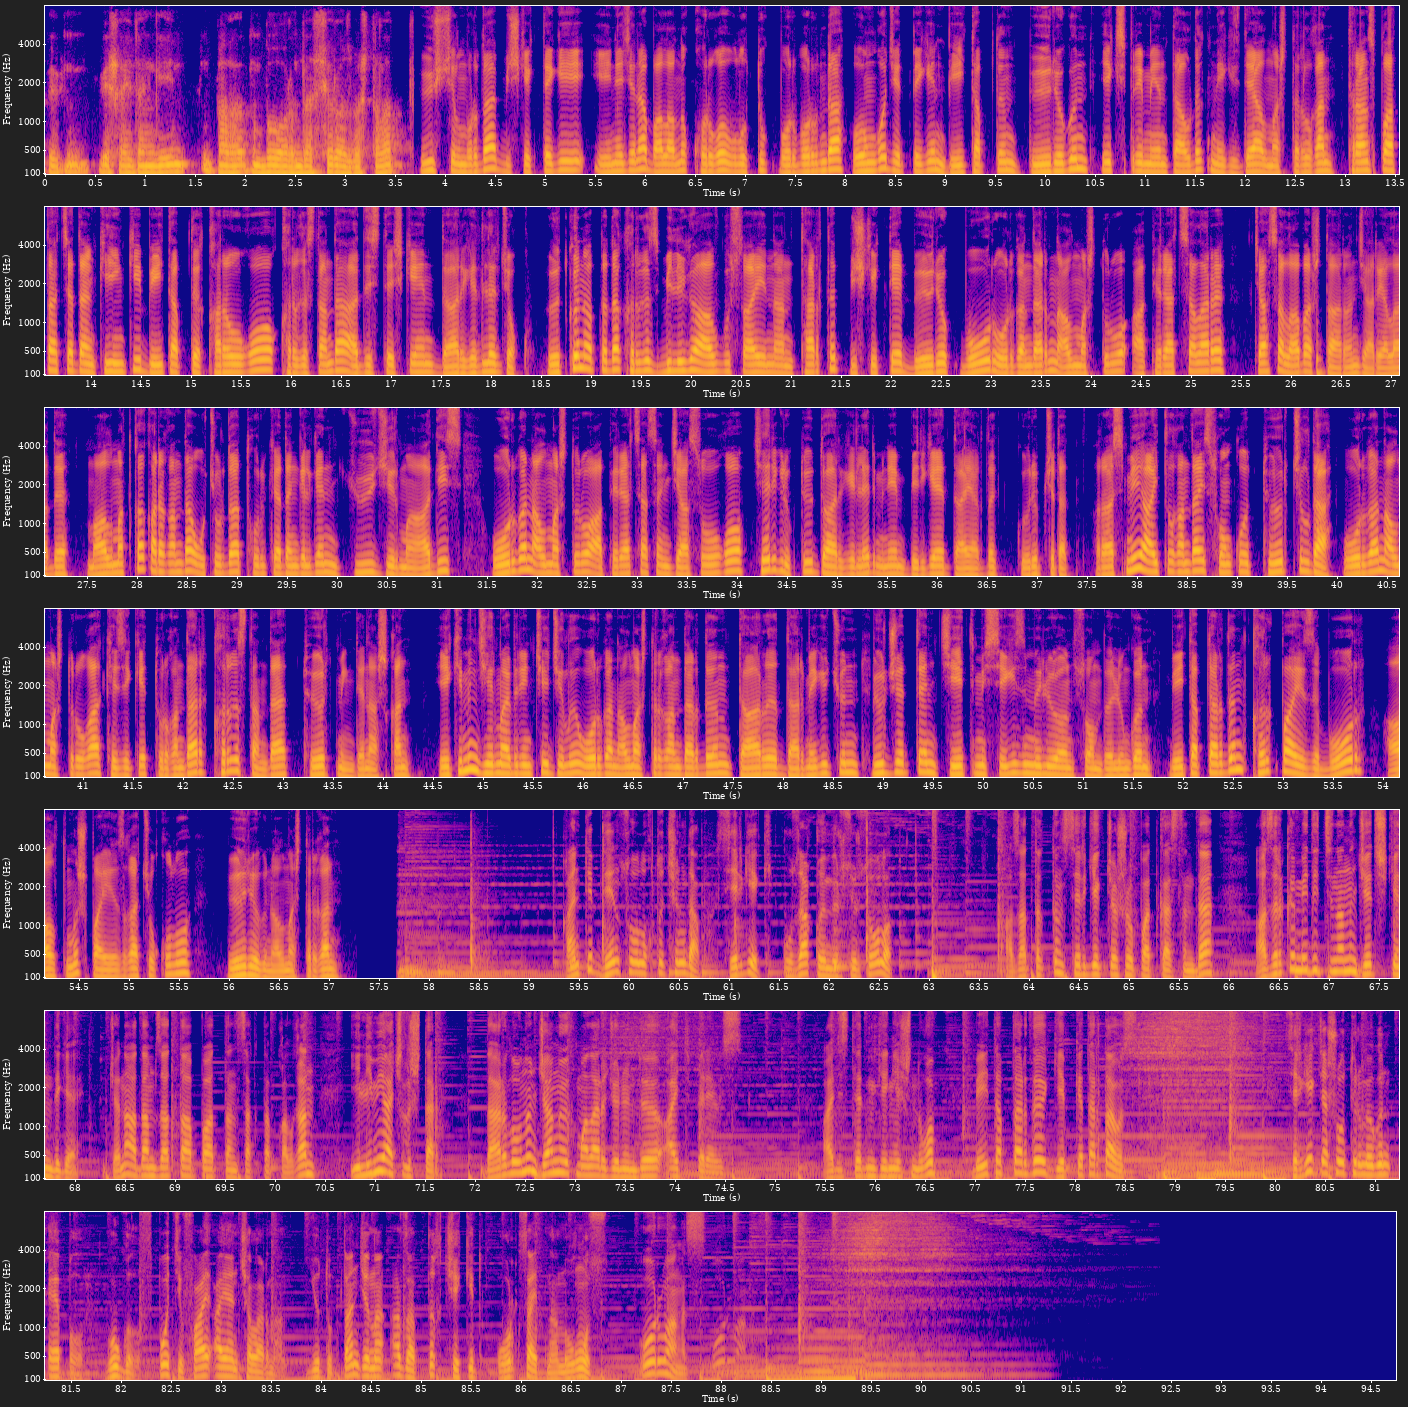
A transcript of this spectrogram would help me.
Беш айдан кийин баланын боорунда сироз башталат. Үч жыл мурда бишкектеги эне жана баланы коргоо улуттук борборунда онго жетпеген бейтаптын бөйрөгүн эксперименталдык негизде алмаштырылган. Трансплантациядан кийинки бейтапты кароого кыргызстанда адистешкен дарыгерлер жок. Өткөн аптада кыргыз бийлиги август айынан тартып бишкекте бөйрөк боор органдарын алмаштыруу операциялары жасала баштаарын жарыялады. Маалыматка караганда учурда туркиядан келген жүз жыйырма адис орган алмаштыруу операциясын жасоого жергиликтүү дарыгерлер менен бирге даярдык көрүп жатат. Расмий айтылгандай соңку төрт жылда орган алмаштырууга кезекке тургандар кыргызстанда төрт миңден ашкан. Эки миң жыйырма биринчи жылы орган алмаштыргандардын дары дармеги үчүн бюджеттен жетимиш сегиз миллион сом бөлүнгөн. Бейтаптардын кырк пайызы боор алтымыш пайызга чукулу бөйрөгүн алмаштырган. Кантип ден соолукту чыңдап сергек узак өмүр сүрсө болот? Азаттыктын сергек жашоо подкастында азыркы медицинанын жетишкендиги жана адамзатты апааттан сактап калган илимий ачылыштар дарылоонун жаңы ыкмалары жөнүндө айтып беребиз. Адистердин кеңешин угуп бейтаптарды кепке тартабыз. Сергек жашоо түрмөгүн apple google spotify аянтчаларынан ютубтан жана азаттык чекит орг сайтынан угуңуз. Оорубаңыз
